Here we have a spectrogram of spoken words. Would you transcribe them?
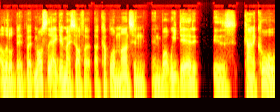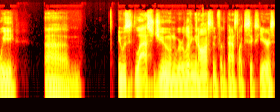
a little bit. But mostly, I gave myself a, a couple of months. And and what we did is kind of cool. We um, it was last June. We were living in Austin for the past like six years.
